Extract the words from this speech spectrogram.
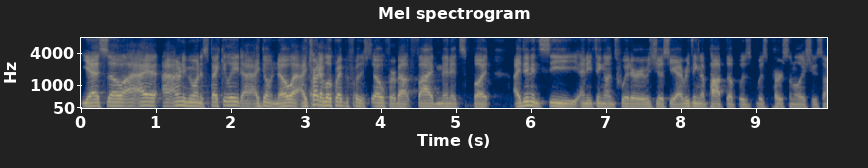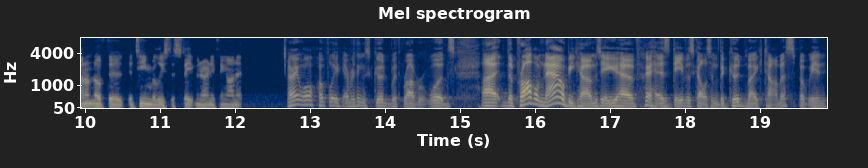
Yeah, so I I don't even want to speculate. I, I don't know. I, I tried okay. to look right before the show for about five minutes, but I didn't see anything on Twitter. It was just yeah, everything that popped up was was personal issues. So I don't know if the, the team released a statement or anything on it. All right, well, hopefully everything's good with Robert Woods. Uh, the problem now becomes you have, as Davis calls him, the good Mike Thomas, but we,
